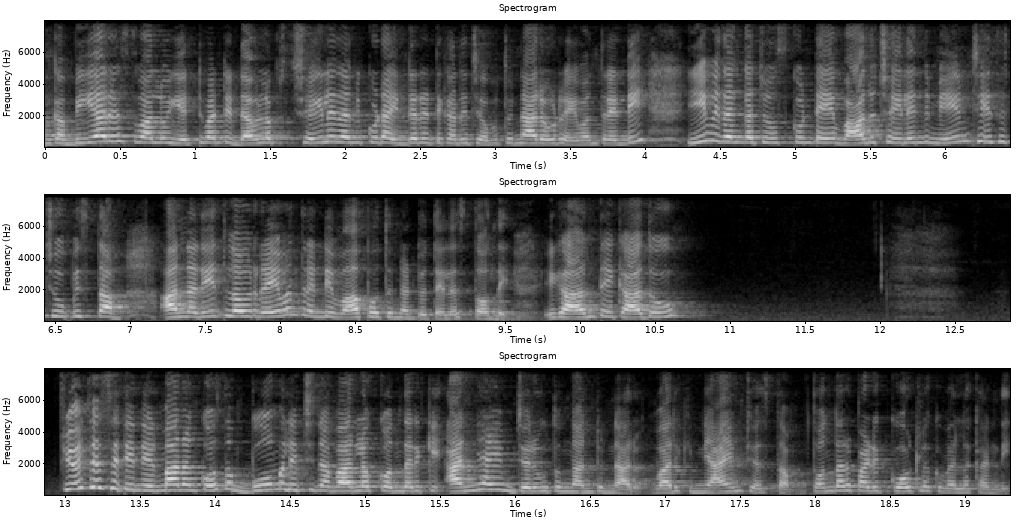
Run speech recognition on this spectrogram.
ఇంకా బీఆర్ఎస్ వాళ్ళు ఎటువంటి డెవలప్ చేయలేదని కూడా ఇండైరెక్ట్ చెబుతున్నారు రేవంత్ రెడ్డి. ఈ విధంగా చూసుకుంటే వాళ్ళు చేయలేదు మేము చేసి చూపిస్తాం అన్న రీతిలో రేవంత్ రెడ్డి వాపోతున్నట్టు తెలుస్తోంది. ఇక అంతేకాదు ఫ్యూచర్ సిటీ నిర్మాణం కోసం భూములు ఇచ్చిన వారిలో కొందరికి అన్యాయం జరుగుతుందంటున్నారు. వారికి న్యాయం చేస్తాం. తొందరపడి కోర్టులకు వెళ్ళకండి.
